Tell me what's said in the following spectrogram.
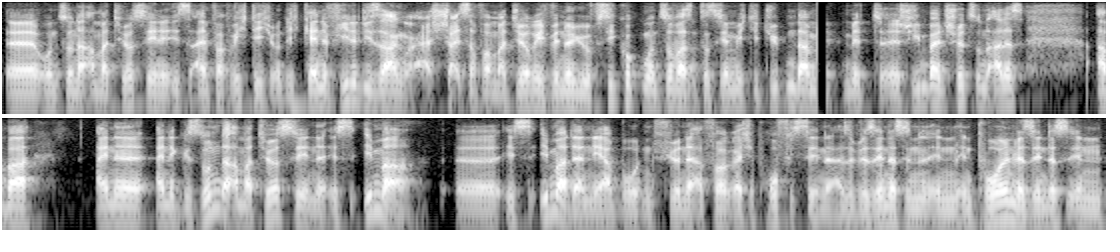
Äh, und so eine Amateurszene ist einfach wichtig. Und ich kenne viele, die sagen, oh, scheiß auf Amateure, ich will nur UFC gucken und sowas, interessieren mich die Typen da mit, mit äh, Schienbeinschütz und alles. Aber eine, eine gesunde Amateurszene ist immer äh, ist immer der Nährboden für eine erfolgreiche Profiszene. Also wir sehen das in, in, in Polen, wir sehen das in,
